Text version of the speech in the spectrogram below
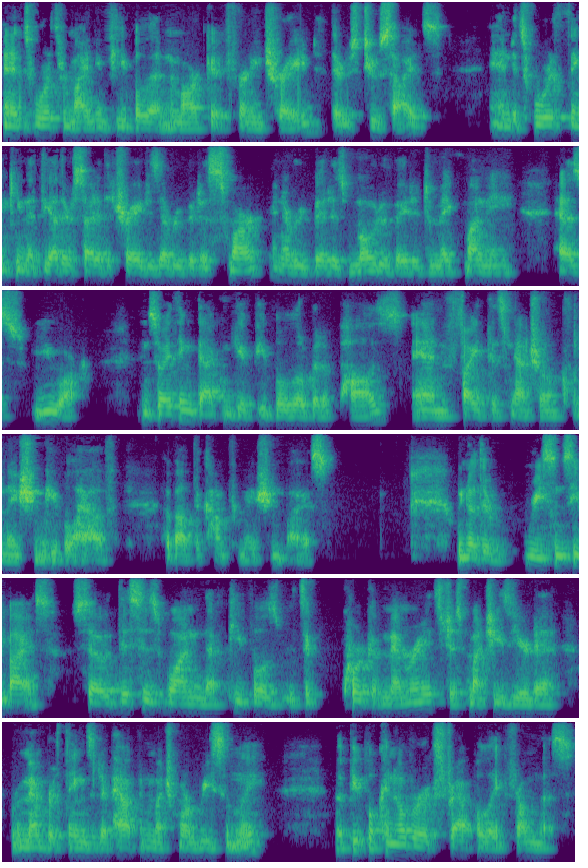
And it's worth reminding people that in the market for any trade, there's two sides. And it's worth thinking that the other side of the trade is every bit as smart and every bit as motivated to make money as you are. And so I think that can give people a little bit of pause and fight this natural inclination people have about the confirmation bias. We know the recency bias. So this is one that people's it's a quirk of memory. It's just much easier to remember things that have happened much more recently. But people can over extrapolate from this.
